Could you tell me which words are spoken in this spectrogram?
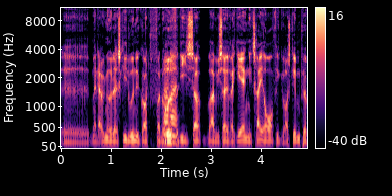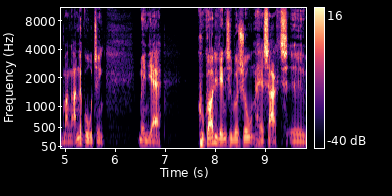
øh, men der er jo ikke noget, der er skidt uden det godt for noget, nej, nej. fordi så var vi så i regeringen i tre år, fik jo også gennemført mange andre gode ting. Men jeg kunne godt i den situation have sagt, øh,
